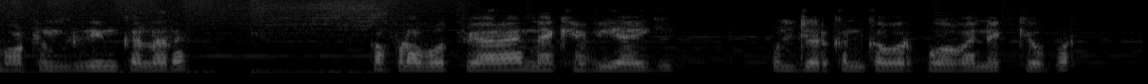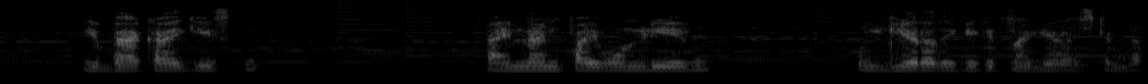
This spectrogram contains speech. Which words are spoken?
bottle green colour है। कपड़ा बहुत प्यारा है नेक हैवी आएगी। फुल जर्कन का वर्क हुआ हुआ है नेक के ऊपर। ये बैक आएगी इसकी। नाइन नाइन फाइव ओनली भी फुल घेरा देखिए कितना घेरा इसके अंदर।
